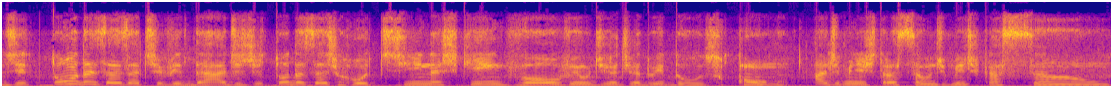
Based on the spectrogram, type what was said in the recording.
de todas as atividades, de todas as rotinas que envolvem o dia a dia do idoso, como administração de medicação,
